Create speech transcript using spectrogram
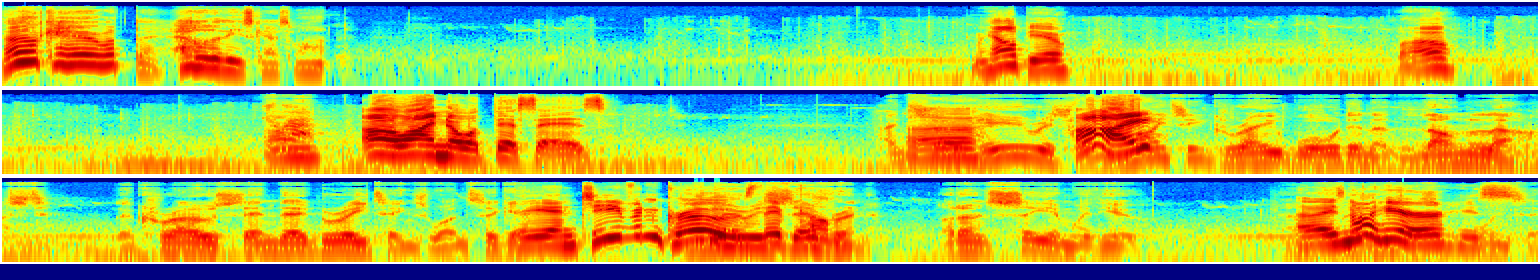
Okay, what the hell do these guys want? Can we help you? Hello? Um, oh, I know what this is. And so Uh, here is the hi. mighty Grey Warden at long last. The crows send their greetings once again. The Antivan crows, Where is they've come. Zevran? I don't see him with you. Uh, he's not here. He's. Uh,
